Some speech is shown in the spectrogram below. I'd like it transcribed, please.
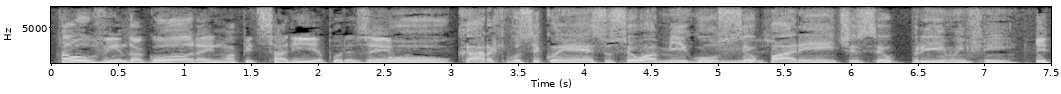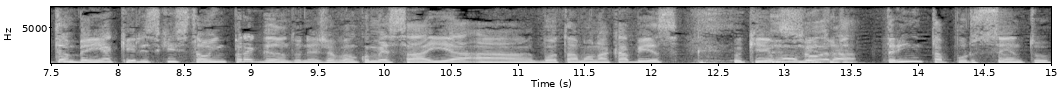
Está ouvindo agora aí numa pizzaria, por exemplo. Ou o cara que você conhece, o seu amigo, ou o seu parente, seu primo, enfim. E também aqueles que estão empregando, né? Já vão começar aí a, a botar a mão na cabeça, porque Chorar. de 30%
